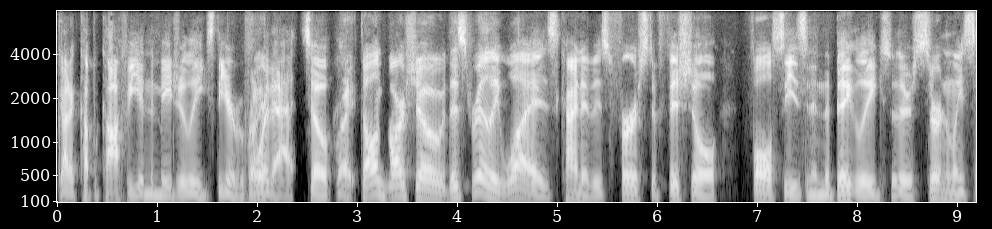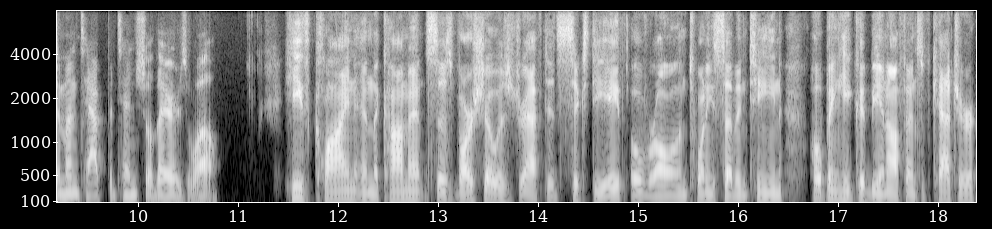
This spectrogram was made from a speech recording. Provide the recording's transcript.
got a cup of coffee in the major leagues the year before Right. that. So, Right. Dalton Varsho, this really was kind of his first official fall season in the big league. So, there's certainly some untapped potential there as well. Heath Klein in the comments says Varsho was drafted 68th overall in 2017, hoping he could be an offensive catcher.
